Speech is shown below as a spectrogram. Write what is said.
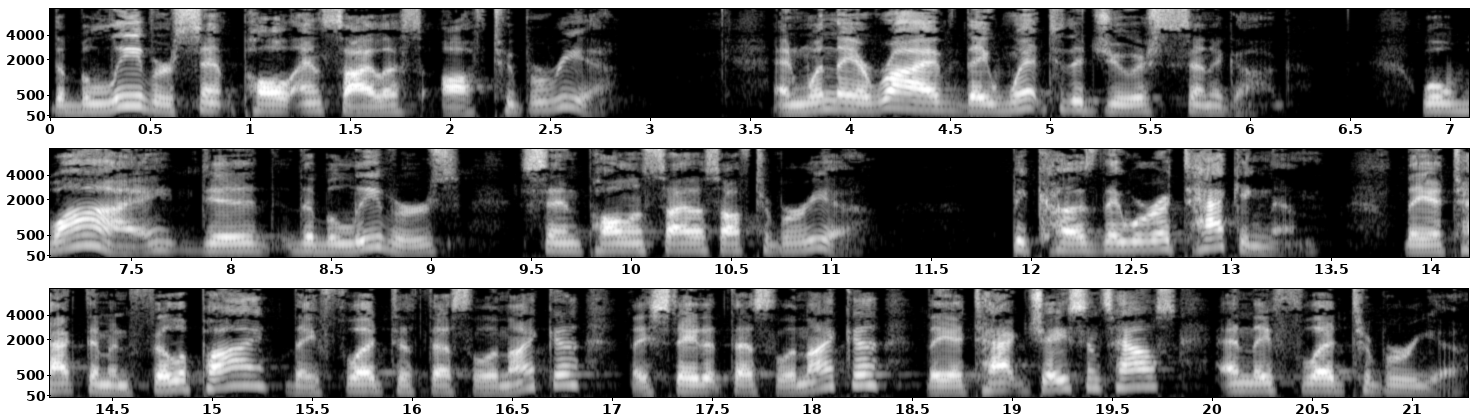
the believers sent Paul and Silas off to Berea. And when they arrived, they went to the Jewish synagogue. Well, why did the believers send Paul and Silas off to Berea? Because they were attacking them. They attacked them in Philippi. They fled to Thessalonica. They stayed at Thessalonica. They attacked Jason's house and they fled to Berea.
